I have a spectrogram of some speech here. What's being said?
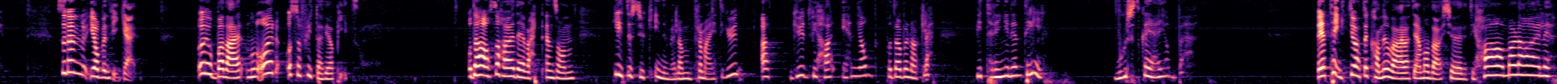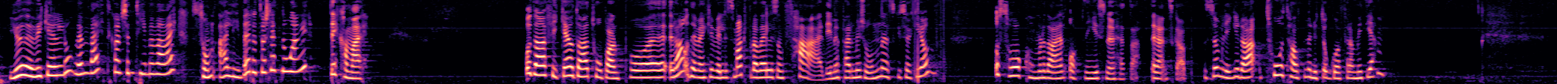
Så den jobben fikk jeg. Og jobba der noen år, og så flytta vi opp hit. Og da også har det vært en sånn lite sukk innimellom fra meg til Gud. At Gud, vi har én jobb på tabernakelet. Vi trenger en til. Hvor skal jeg jobbe? Og jeg tenkte jo at det kan jo være at jeg må da kjøre til Hamar da, eller Gjøvik eller noe. Hvem veit? Kanskje en time hver vei. Sånn er livet rett og slett noen ganger. Det kan være. Og da fikk jeg jo da to barn på rad, og det var egentlig veldig smart, for da var jeg liksom ferdig med permisjonen når jeg skulle søke jobb. Og så kommer det da en åpning i Snøhetta regnskap, som ligger da to og et halvt minutt å gå fra mitt hjem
